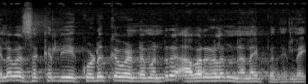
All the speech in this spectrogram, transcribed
இலவச கல்வியை கொடுக்க வேண்டும் என்று அவர்களும் நினைப்பதில்லை.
